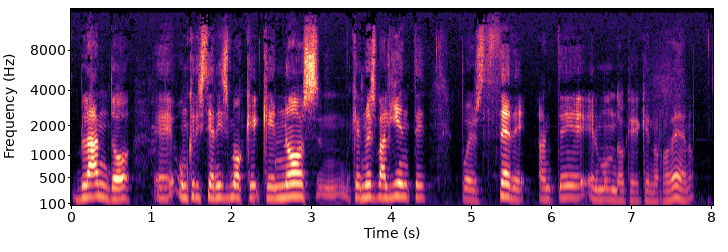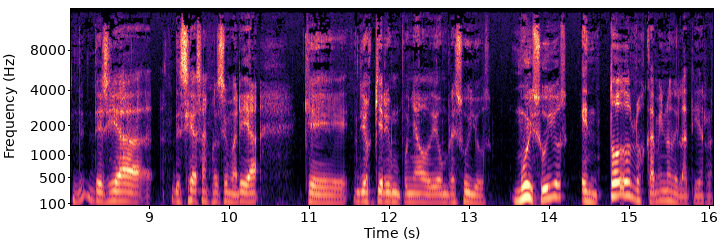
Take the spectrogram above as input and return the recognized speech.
blando, eh, un cristianismo que, que, no, que no es valiente, pues cede ante el mundo que, que nos rodea, ¿no? Decía, decía San José María que Dios quiere un puñado de hombres suyos, muy suyos, en todos los caminos de la tierra.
